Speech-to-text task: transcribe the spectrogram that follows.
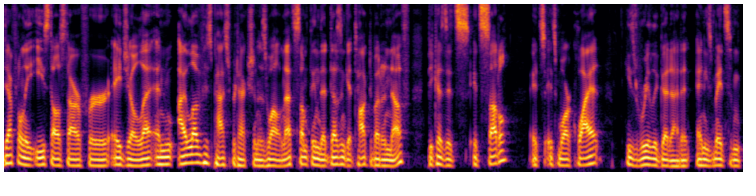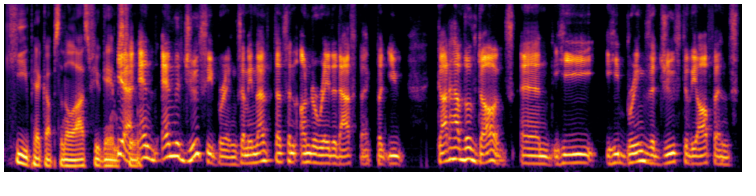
definitely East All Star for AJ Ouellette. And I love his pass protection as well. And that's something that doesn't get talked about enough because it's it's subtle. It's it's more quiet he's really good at it, and he's made some key pickups in the last few games. Yeah, too. and and the juice he brings. I mean, that's that's an underrated aspect, but you got to have those dogs, and he he brings a juice to the offense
